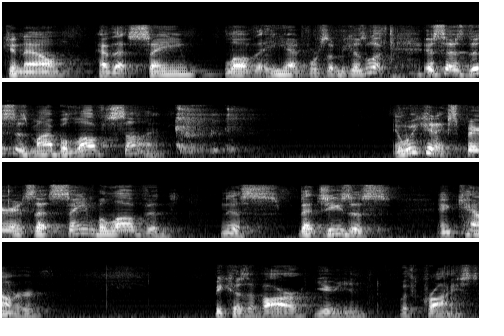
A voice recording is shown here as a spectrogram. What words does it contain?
can now have that same love that he had for us. Because look, it says, This is my beloved son. And we can experience that same belovedness that Jesus encountered because of our union with Christ.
